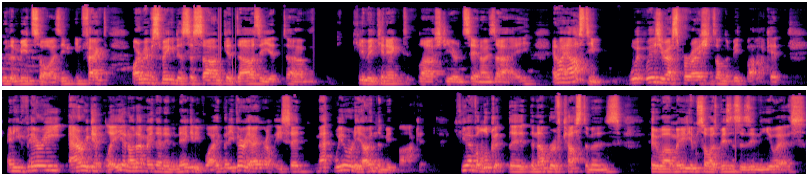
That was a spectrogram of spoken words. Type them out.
with a mid size. In, in, fact, I remember speaking to Sasan Goodarzi at um, QB Connect last year in San Jose, and I asked him, Where's your aspirations on the mid market? And he very arrogantly, and I don't mean that in a negative way, but he very arrogantly said, Matt, we already own the mid market. If you have a look at the, the number of customers who are medium sized businesses in the US,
